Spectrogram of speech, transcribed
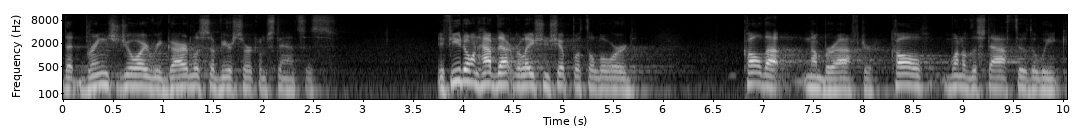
that brings joy regardless of your circumstances? If you don't have that relationship with the Lord, call that number after. Call one of the staff through the week.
